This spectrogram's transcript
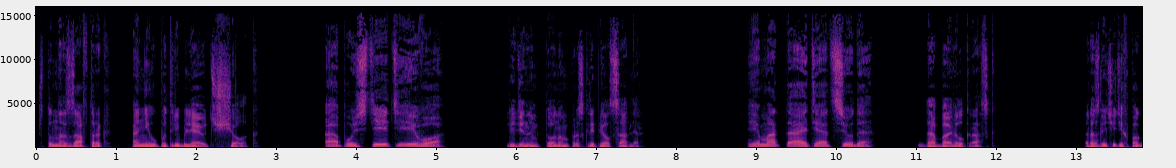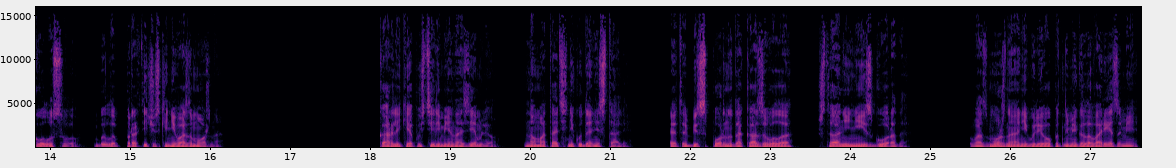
что на завтрак они употребляют щелок. «Опустите его!» — ледяным тоном проскрипел Садлер. «И мотайте отсюда!» — добавил Краск. Различить их по голосу было практически невозможно. Карлики опустили меня на землю, но мотать никуда не стали. Это бесспорно доказывало, что они не из города. Возможно, они были опытными головорезами,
